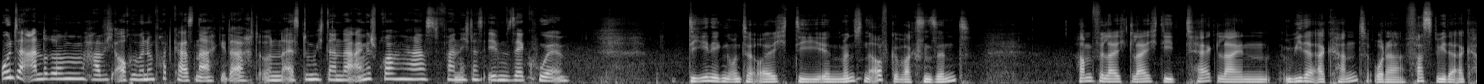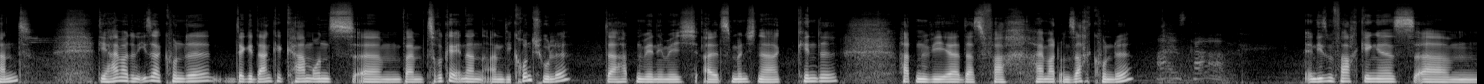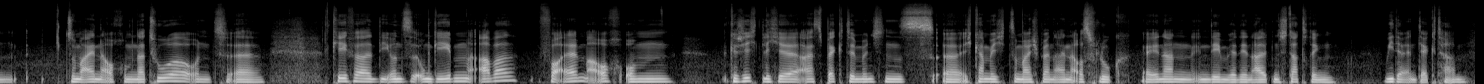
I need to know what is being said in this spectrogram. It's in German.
Unter anderem habe ich auch über einen Podcast nachgedacht. Und als du mich dann da angesprochen hast, fand ich das eben sehr cool. Diejenigen unter euch, die in München aufgewachsen sind, haben vielleicht gleich die Tagline wiedererkannt oder fast wiedererkannt. Die Heimat- und Isarkunde, der Gedanke kam uns ähm, beim Zurückerinnern an die Grundschule. Da hatten wir nämlich als Münchner Kindle hatten wir das Fach Heimat- und Sachkunde. In diesem Fach ging es ähm, zum einen auch um Natur und äh, Käfer, die uns umgeben, aber vor allem auch um geschichtliche Aspekte Münchens. Äh, ich kann mich zum Beispiel an einen Ausflug erinnern, in dem wir den alten Stadtring wiederentdeckt haben.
